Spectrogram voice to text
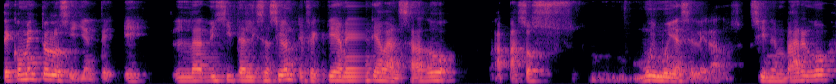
te comento lo siguiente. Eh, la digitalización efectivamente ha avanzado a pasos muy, muy acelerados. Sin embargo,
